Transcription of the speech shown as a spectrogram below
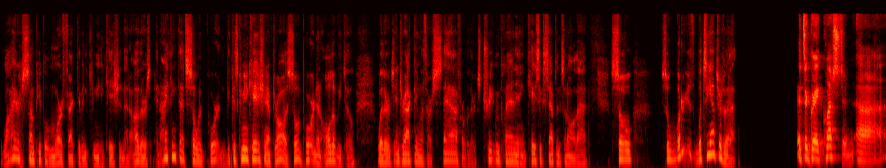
why are some people more effective in communication than others? And I think that's so important because communication, after all, is so important in all that we do, whether it's interacting with our staff or whether it's treatment planning and case acceptance and all that. So, so what are you? What's the answer to that? It's a great question. Uh,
